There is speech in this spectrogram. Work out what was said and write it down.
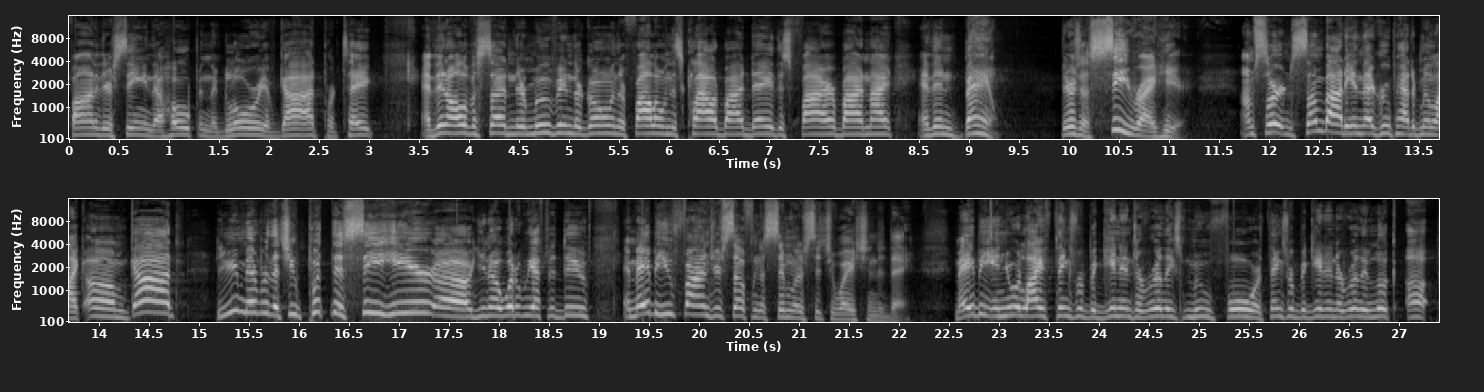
Finally, they're seeing the hope and the glory of God partake and then all of a sudden they're moving, they're going, they're following this cloud by day, this fire by night, and then bam, there's a sea right here. I'm certain somebody in that group had to been like, um, God, do you remember that you put this sea here? Uh, you know, what do we have to do? And maybe you find yourself in a similar situation today. Maybe in your life, things were beginning to really move forward. Things were beginning to really look up.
